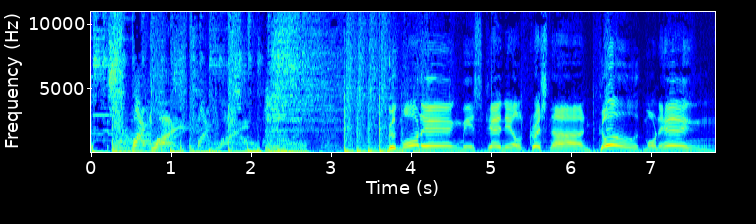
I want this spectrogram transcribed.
Spotlight. Good morning, Miss Geniel Krishnan. Good morning.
